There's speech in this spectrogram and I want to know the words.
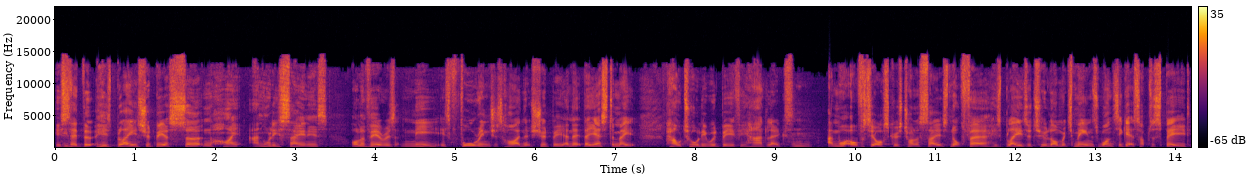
He said that his blades should be a certain height. And what he's saying is, Oliveira's knee is four inches higher than it should be, and they, they estimate how tall he would be if he had legs. Mm. And what obviously Oscar is trying to say, it's not fair. His blades are too long, which means once he gets up to speed,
